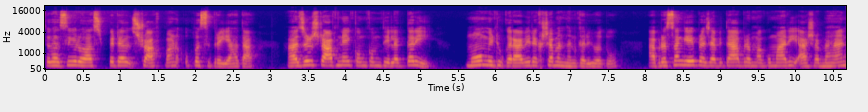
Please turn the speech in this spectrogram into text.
તથા સિવિલ હોસ્પિટલ સ્ટાફ પણ ઉપસ્થિત રહ્યા હતા. હાજર સ્ટાફને કુમકુમ તિલક કરી મોં મીઠું કરાવી રક્ષાબંધન કર્યું હતું. આ પ્રસંગે પ્રજાપિતા બ્રહ્માકુમારી, આશાબહેન,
